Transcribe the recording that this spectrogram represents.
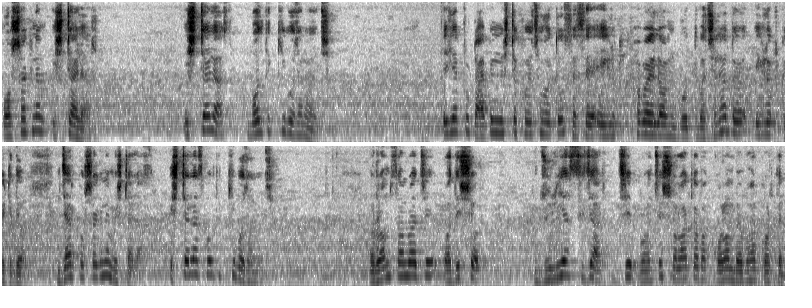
পোশাক নাম স্টাইলার। স্টাইলাস বলতে কী বোঝানো হয়েছে? এগুলো একটু টাইপিং মিস্টেক হয়েছে হয়তো, শেষে এইগুলো কীভাবে এলো আমি বলতে পারছি না, তো এগুলো একটু কেটে দেওয়া যার পোশাক নাম স্টাইলাস স্টাইলাস বলতে কী বোঝানো হয়েছে রোম সাম্রাজ্যে অধীশ্বর জুলিয়াস সিজার যে ব্রঞ্চের শলাকা বা কলম ব্যবহার করতেন,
